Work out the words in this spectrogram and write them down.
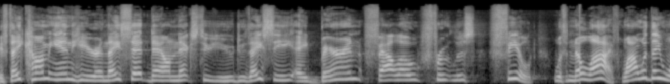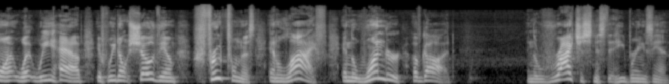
If they come in here and they sit down next to you, do they see a barren, fallow, fruitless field with no life? Why would they want what we have if we don't show them fruitfulness and life and the wonder of God and the righteousness that He brings in?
